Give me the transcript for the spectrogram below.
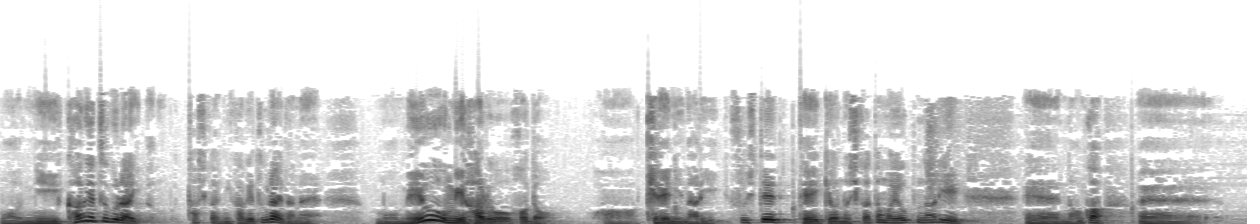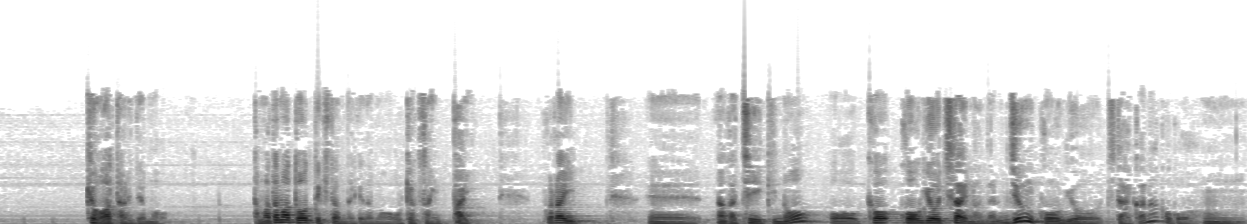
もう2ヶ月ぐらい、確か2ヶ月ぐらいだね。もう目を見張るほど、綺麗になり、そして提供の仕方も良くなり、えー、なんか、えー、今日あたりでも、たまたま通ってきたんだけども、お客さんいっぱい。から、えー、なんか地域の工業地帯なんだね。準工業地帯かな、ここ。うん。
